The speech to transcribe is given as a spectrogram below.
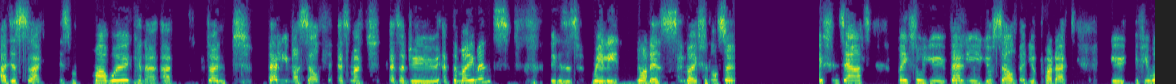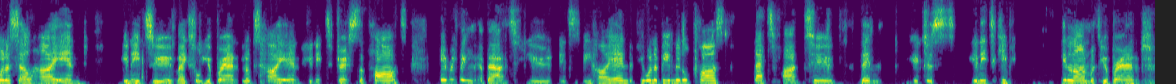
I just like it's my work, and I, I don't value myself as much as I do at the moment because it's really not as emotional. So emotions out. Make sure you value yourself and your product you if you want to sell high end, you need to make sure your brand looks high end. You need to dress the part. Everything about you needs to be high end. If you want to be middle class, that's fine too. Then you just you need to keep in line with your brand.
